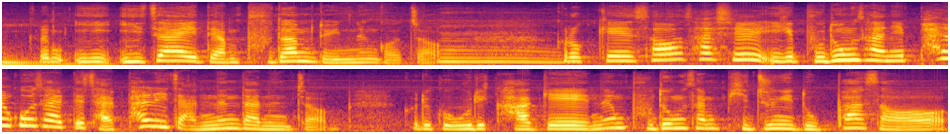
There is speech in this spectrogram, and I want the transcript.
음. 그럼 이 이자에 대한 부담도 있는 거죠. 음. 그렇게 해서 사실 이게 부동산이 팔고 살 때 잘 팔리지 않는다는 점 그리고 우리 가게에는 부동산 비중이 높아서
